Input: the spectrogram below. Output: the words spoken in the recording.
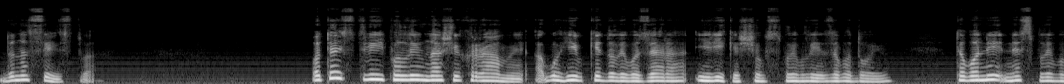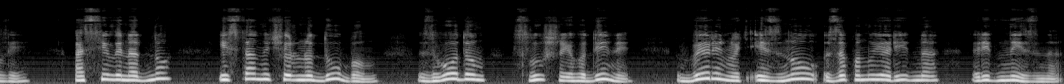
до насильства. Отець твій палив наші храми, а богів кидали в озера і ріки, щоб спливли за водою. Та вони не спливли, а сіли на дно і стануть чорнодубом, згодом слушної години, виринуть і знов запанує рідна ріднизна.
